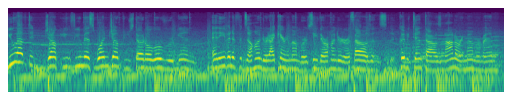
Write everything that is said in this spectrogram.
you have to jump. You, if you miss one jump, you start all over again. And even if it's a hundred, I can't remember. It's either a hundred or a thousand. It could be ten thousand. I don't remember, man.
